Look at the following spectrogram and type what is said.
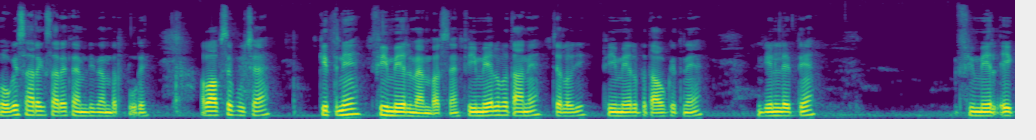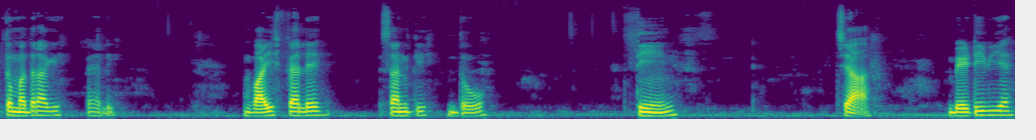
हो गए सारे के सारे फैमिली मेंबर पूरे। अब आपसे पूछा है कितने फीमेल मेंबर्स हैं? फीमेल बताने, चलो जी फीमेल बताओ कितने हैं? गिन लेते हैं। फीमेल एक तो मदर आ गई पहली। वाइफ पहले सन की, दो, तीन, चार। बेटी भी है,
